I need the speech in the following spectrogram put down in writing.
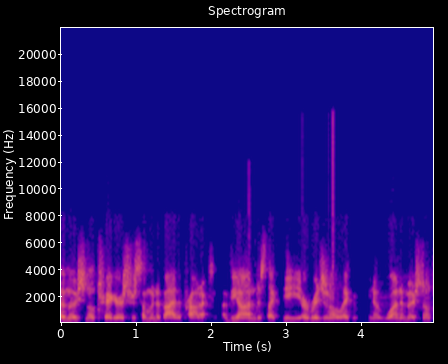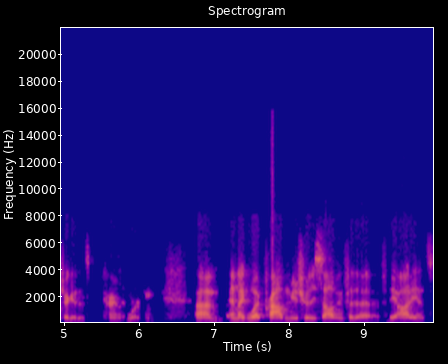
emotional triggers for someone to buy the product beyond just like the original like you know one emotional trigger that's currently working? Um, and like what problem you're truly solving for the for the audience.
